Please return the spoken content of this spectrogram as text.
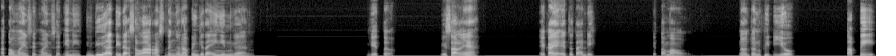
atau mindset-mindset ini dia tidak selaras dengan apa yang kita inginkan gitu. Misalnya ya kayak itu tadi kita mau nonton video tapi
